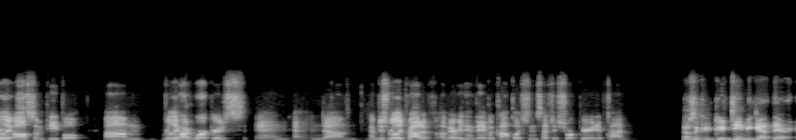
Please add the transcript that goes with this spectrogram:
really awesome people. Um, really hard workers, and and um, I'm just really proud of of everything they've accomplished in such a short period of time. Sounds like a good team you got there.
